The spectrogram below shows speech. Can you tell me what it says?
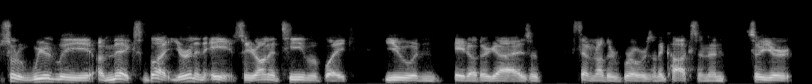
sort of weirdly a mix, but you're in an eight. So you're on a team of like you and eight other guys or seven other rowers and a coxswain. And so you're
